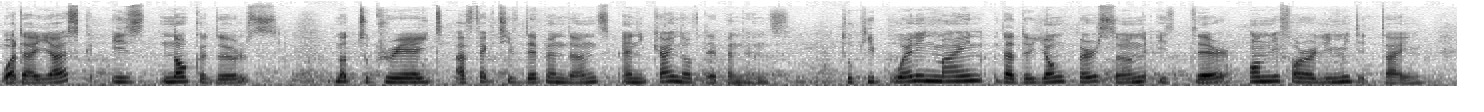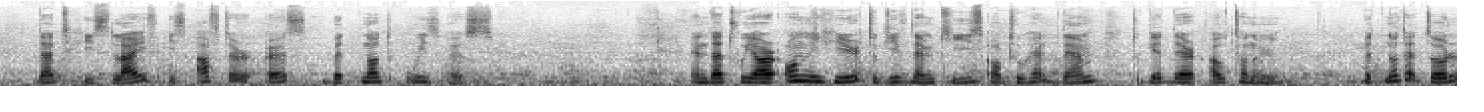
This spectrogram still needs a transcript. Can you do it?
What I ask is no cuddles, not to create affective dependence, any kind of dependence. To keep well in mind that the young person is there only for a limited time. That his life is after us but not with us. And that we are only here to give them keys or to help them to get their autonomy, but not at all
